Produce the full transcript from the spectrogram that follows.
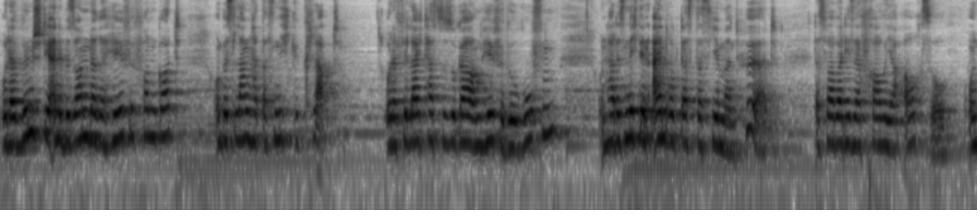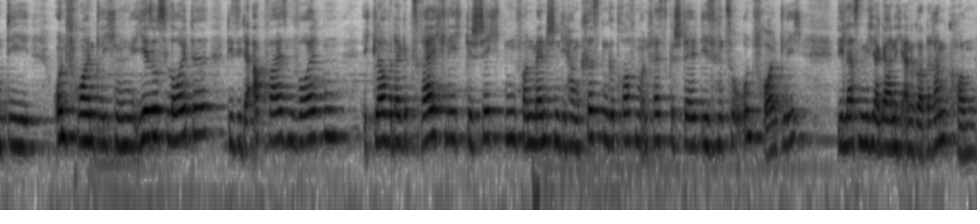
oder wünschst dir eine besondere Hilfe von Gott und bislang hat das nicht geklappt. Oder vielleicht hast du sogar um Hilfe gerufen und hattest nicht den Eindruck, dass das jemand hört. Das war bei dieser Frau ja auch so. Und die unfreundlichen Jesus-Leute, die sie da abweisen wollten, ich glaube, da gibt es reichlich Geschichten von Menschen, die haben Christen getroffen und festgestellt, die sind so unfreundlich, die lassen mich ja gar nicht an Gott rankommen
